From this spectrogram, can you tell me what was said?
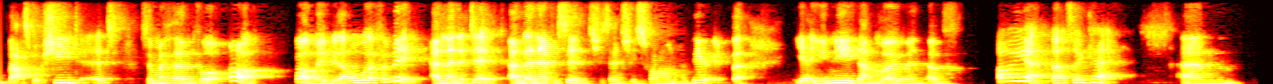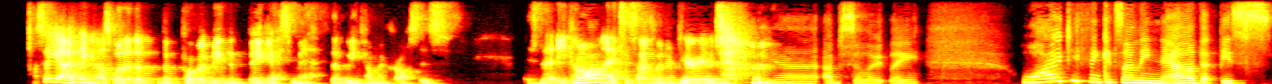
that's what she did. So my friend thought, oh, well, maybe that'll work for me. And then it did. And then ever since, she said she swam on her period. But yeah, you need that moment of, oh, yeah, that's okay. Um, so yeah, I think that's one of the, the probably the biggest myth that we come across is is that you can't exercise on your period. yeah, absolutely. Why do you think it's only now that this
